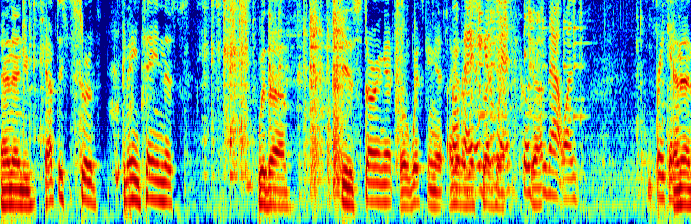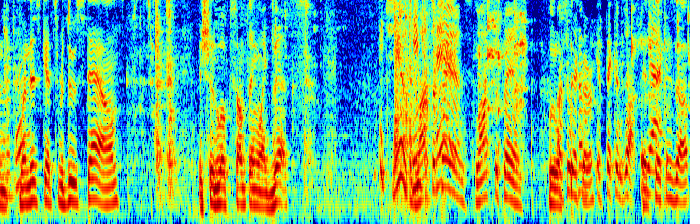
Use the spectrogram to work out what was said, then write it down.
And then you have to sort of maintain this with uh, either stirring it or whisking it. I got Okay, a I whisk get right a here. whisk. Let's Yeah. do that one. Break it And up a then little bit. when this gets reduced down, it should look something like this. Look at you, keep Lots of prepared. pans, lots of pans. A little Oh, so it kind of- thicker. It thickens up. It Yes. thickens up,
